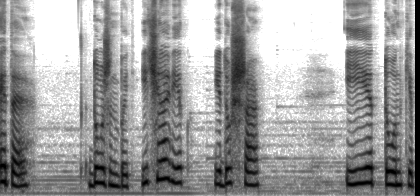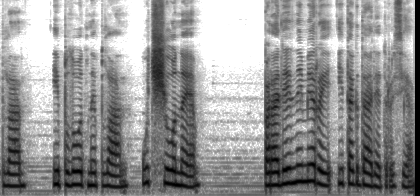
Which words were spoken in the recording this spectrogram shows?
Это должен быть и человек, и душа, и тонкий план, и плотный план, ученые, параллельные миры и так далее, друзья.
